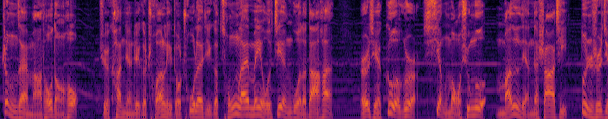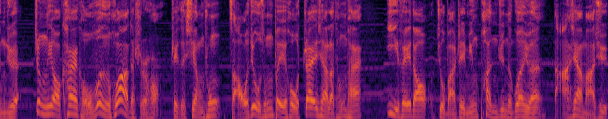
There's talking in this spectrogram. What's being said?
正在码头等候。却看见这个船里头出来几个从来没有见过的大汉，而且个个相貌凶恶，满脸的杀气。顿时警觉，正要开口问话的时候，这个项冲早就从背后摘下了藤牌，一飞刀就把这名叛军的官员打下马去。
